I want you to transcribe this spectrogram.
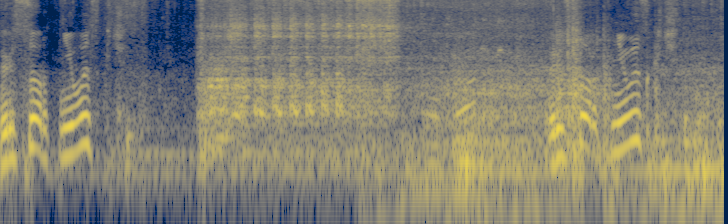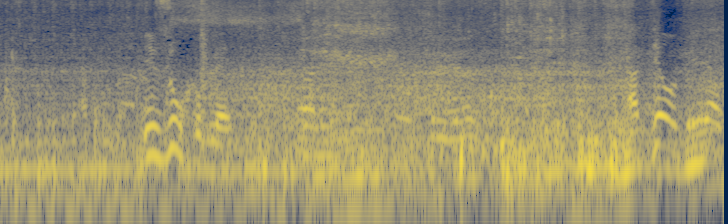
Ресорт не выскочит? Ресорт не выскочит? Из уха, блядь. А где он привязан?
